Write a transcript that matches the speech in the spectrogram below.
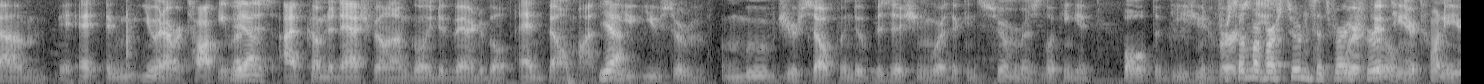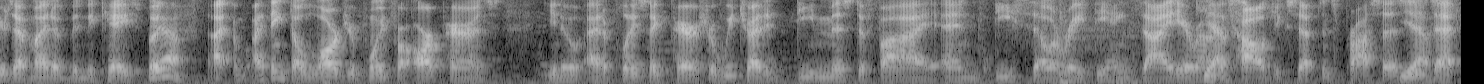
Um, and you and I were talking about yeah. this. I've come to Nashville and I'm going to Vanderbilt and Belmont. Yeah. So you, you sort of moved yourself into a position where the consumer is looking at both of these universities. For some of our students, that's very where true. 15 or 20 years, that might have been the case. But yeah. I, I think the larger point for our parents you know, at a place like Parish, where we try to demystify and decelerate the anxiety around yes. the college acceptance process, yes. is that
